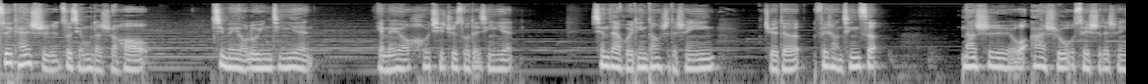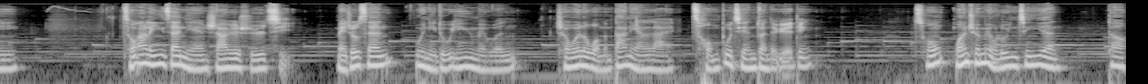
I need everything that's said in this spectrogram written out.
最开始做节目的时候，既没有录音经验，也没有后期制作的经验。现在回听当时的声音，觉得非常青涩。那是我二十五岁时的声音。从二零一三年十二月十日起，每周三为你读英语美文，成为了我们八年来从不间断的约定。从完全没有录音经验，到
